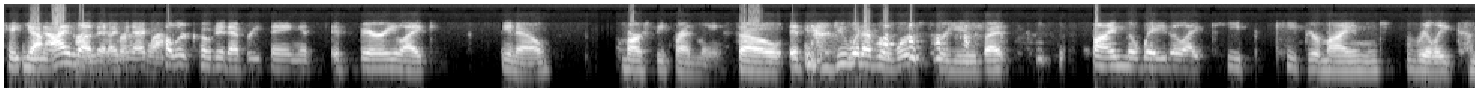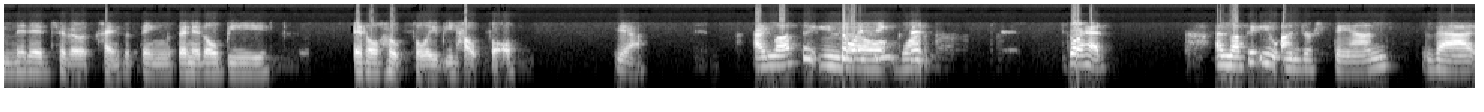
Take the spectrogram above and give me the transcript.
Taking yeah, I love it. I mean, I've color coded everything. It's it's very like, you know, Marcy friendly. So it's do whatever works for you, but find the way to like keep keep your mind really committed to those kinds of things, and it'll be it'll hopefully be helpful. Yeah, I love that you. So I think go ahead. I love that you understand that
